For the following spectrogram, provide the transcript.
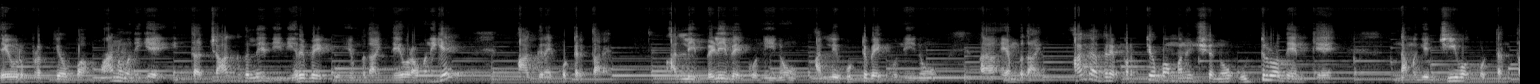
ದೇವರು ಪ್ರತಿಯೊಬ್ಬ ಮಾನವನಿಗೆ ಇಂಥ ಜಾಗದಲ್ಲೇ ನೀನು ಇರಬೇಕು ಎಂಬುದಾಗಿ ದೇವರು ಅವನಿಗೆ ಆಜ್ಞೆ ಕೊಟ್ಟಿರ್ತಾರೆ. ಅಲ್ಲಿ ಬೆಳಿಬೇಕು ನೀನು, ಅಲ್ಲಿ ಹುಟ್ಟಬೇಕು ನೀನು ಎಂಬುದಾಗಿ. ಹಾಗಾದ್ರೆ ಪ್ರತಿಯೊಬ್ಬ ಮನುಷ್ಯನು ಹುಟ್ಟಿರೋದೇನಕ್ಕೆ ನಮಗೆ ಜೀವ ಕೊಟ್ಟಂತ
